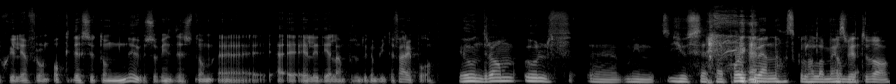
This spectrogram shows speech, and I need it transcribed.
skilja från. Och dessutom nu så finns det dessutom eh, LED-lampor som du kan byta färg på. Jag undrar om Ulf, eh, min ljussättarpojkvän, skulle hålla med Fast om vet det. du vad?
